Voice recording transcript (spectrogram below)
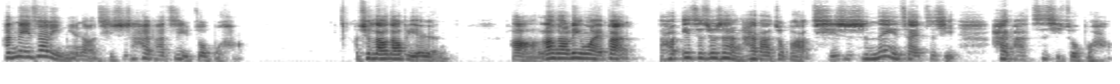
他内在里面呢，其实是害怕自己做不好，去唠叨别人，啊，唠叨另外一半，然后一直就是很害怕做不好，其实是内在自己害怕自己做不好。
